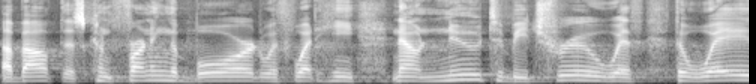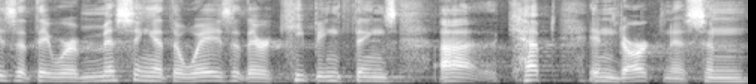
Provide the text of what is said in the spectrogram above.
about this, confronting the board with what he now knew to be true, with the ways that they were missing it, the ways that they were keeping things uh, kept in darkness. And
